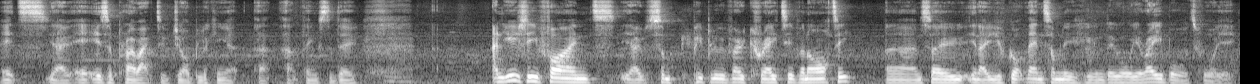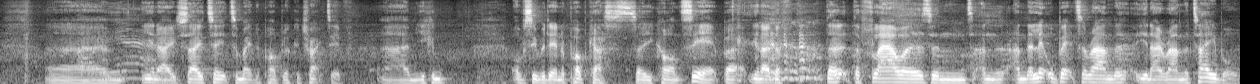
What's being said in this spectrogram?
It's you know it is a proactive job looking at, at, at things to do and usually you find you know some people who are very creative and arty. Um, so you know you've got then somebody who can do all your A boards for you. Um, yeah. You know, so to, to make the pub look attractive, um, you can. Obviously, we're doing a podcast, so you can't see it. But you know the, the, the flowers and, and and the little bits around the you know around the table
